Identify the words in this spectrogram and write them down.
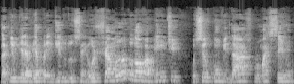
daquilo que ele havia aprendido do Senhor, chamando novamente os seus convidados, por mais que sejam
